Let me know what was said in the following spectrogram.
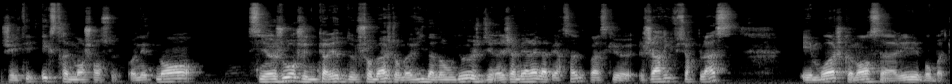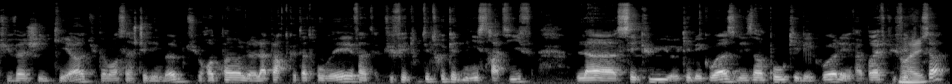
j'ai été extrêmement chanceux. Honnêtement, si un jour j'ai une période de chômage dans ma vie d'un an ou deux, je dirais jamais rien à personne parce que j'arrive sur place et moi je commence à aller, bon bah tu vas chez Ikea, tu commences à acheter des meubles, tu repeins l'appart que tu as trouvé, enfin tu fais tous tes trucs administratifs, la sécu québécoise, les impôts québécois, les, enfin bref tu fais tout ça.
